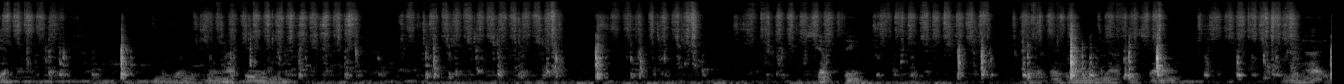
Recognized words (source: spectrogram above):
Yan. Shafting. Kaya kailangan natin siyang lihain.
